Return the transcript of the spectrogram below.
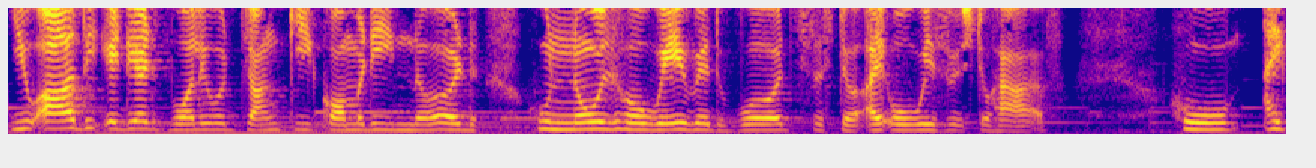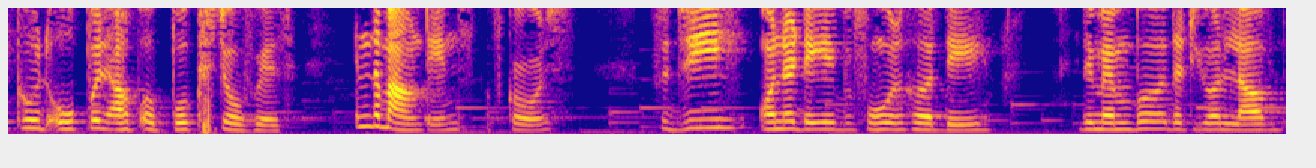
You are the idiot Bollywood junkie comedy nerd who knows her way with words, sister, I always wish to have. Who I could open up a bookstore with, in the mountains, of course. Fuji, on a day before her day, remember that you are loved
